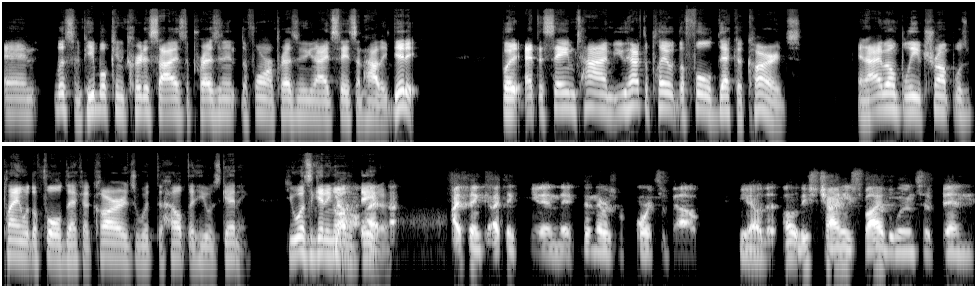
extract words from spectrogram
And listen, people can criticize the president, the former president of the United States, on how they did it. But at the same time, you have to play with the full deck of cards. And I don't believe Trump was playing with the full deck of cards with the help that he was getting. He wasn't getting no, all the data. I, I think, I think, you know, and they, then there was reports about, you know, that oh, these Chinese spy balloons have been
